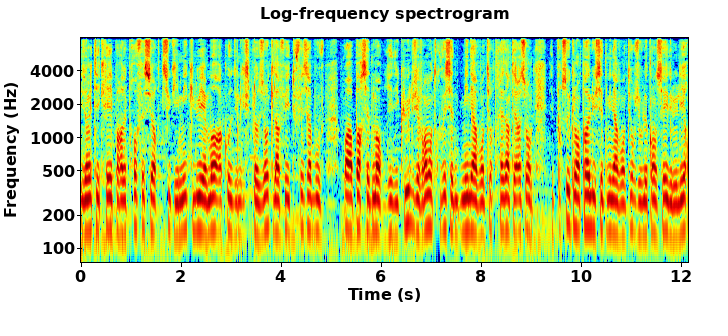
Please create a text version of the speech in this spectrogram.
Ils ont été créés par le professeur Tsukimi qui lui est mort à cause d'une explosion qui l'a fait étouffer sa bouffe. Moi, à part cette mort ridicule, j'ai vraiment trouvé cette mini-aventure très intéressante. Et pour ceux qui n'ont pas lu cette mini-aventure, je vous le conseille de le lire.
